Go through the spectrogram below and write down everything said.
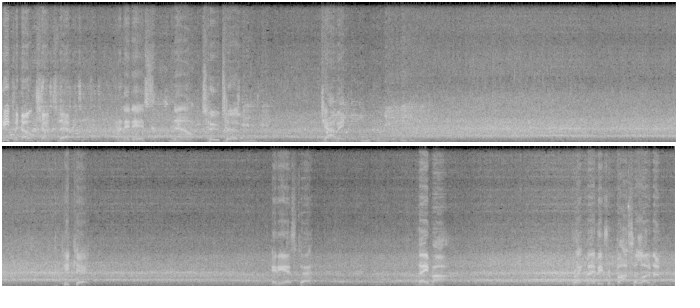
Keeper no chance there. And it is now 2-2. Xavi. Piqué. Iniesta. Neymar. Break maybe from Barcelona.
